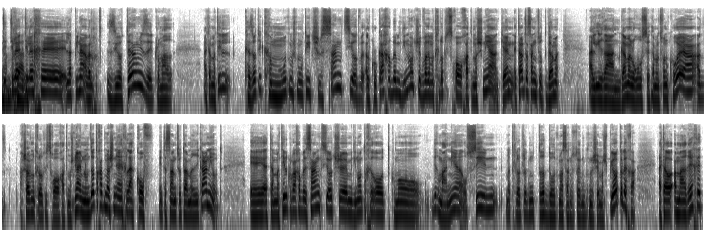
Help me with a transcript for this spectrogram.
גם בכלל. תלך אה, לפינה, אבל זה יותר מזה, כלומר, אתה מטיל כזאת כמות משמעותית של סנקציות על כל כך הרבה מדינות שכבר הן מתחילות לסחור אחת עם השנייה, כן? הטלת סנקציות גם על איראן, גם על רוסיה, גם על צפון קוריאה, אז עכשיו הן מתחילות לסחור אחת עם השנייה, הן לומדות אחת מהשנייה איך לעקוף את הסנקציות האמריקניות. אה, אתה מטיל כל כך הרבה סנקציות שמדינות אחרות כמו גרמניה או סין מתחילות להיות מוטרדות מהסנקציות האלה מפני שהן משפיעות עליך. אתה, המערכת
